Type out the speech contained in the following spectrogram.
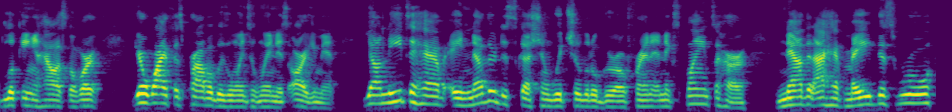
looking and how it's gonna work, your wife is probably going to win this argument. Y'all need to have another discussion with your little girlfriend and explain to her now that I have made this rule,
